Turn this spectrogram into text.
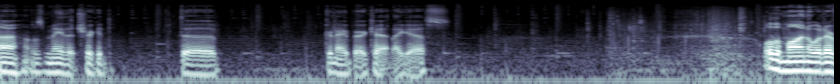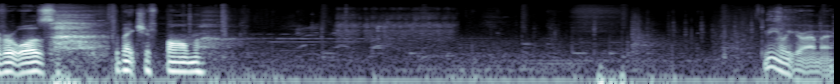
No, it was me that triggered the grenade bear cat, I guess. Or the mine or whatever it was. The makeshift bomb. Give me all your ammo.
